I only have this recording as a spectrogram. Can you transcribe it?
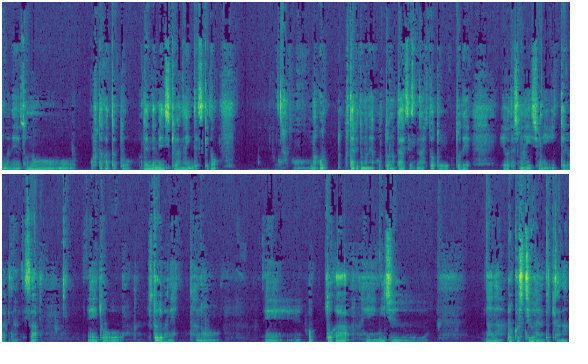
身はね、その、お二方と全然面識はないんですけど、まあ、お二人ともね、夫の大切な人ということで、えー、私もね、一緒に行ってるわけなんですが、えっ、ー、と、一人はね、あの、えー、夫が、えー、27、6、7ぐらいの時かな、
